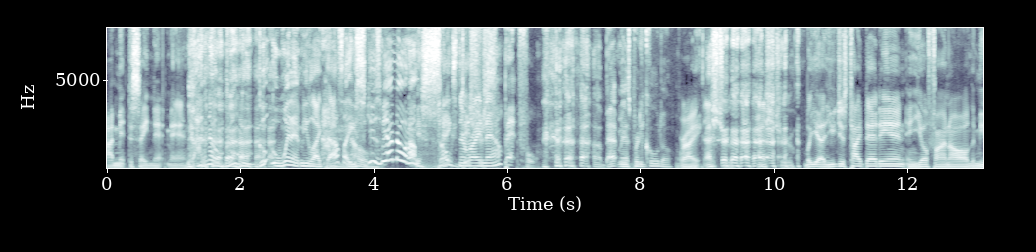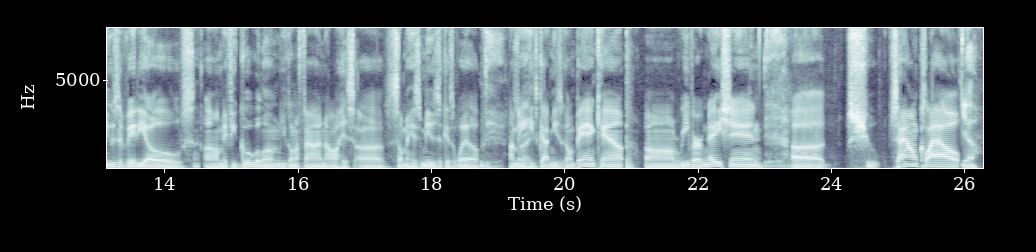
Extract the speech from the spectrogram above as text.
I meant to say Natman. I know Google, Google went at me like that. I was like, know. "Excuse me, I know what I'm It's so texting right now." disrespectful. Batman's pretty cool though. right. That's true. That's true. But yeah, you just type that in and you'll find all the music videos. Um, if you Google him, you're gonna find all his uh some of his music as well. I mean, he's got music on Bandcamp, um, Reverb Nation, uh, shoot, SoundCloud. Yeah, I saw that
